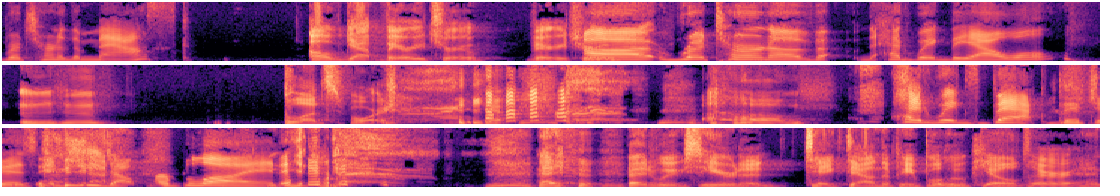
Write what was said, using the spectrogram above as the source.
Return of the Mask. Oh, yeah, very true. Very true. Uh, Return of Hedwig the Owl. Mm-hmm. Bloodsport. um, Hedwig's back, bitches, and she's Yeah. out for blood. Hedwig's here to take down the people who killed her.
